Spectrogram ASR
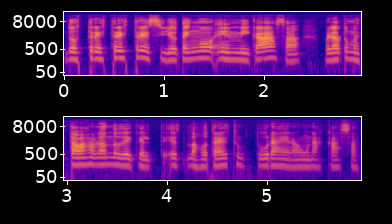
407-610-2333. Si yo tengo en mi casa, ¿verdad? Tú me estabas hablando de que el- las otras estructuras eran unas casas,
